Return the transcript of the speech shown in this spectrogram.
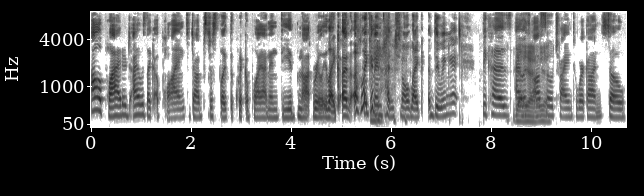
I'll apply to. I was like applying to jobs, just like the quick apply on Indeed, not really like an like an intentional like doing it because yeah, I was yeah, also yeah. trying to work on so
